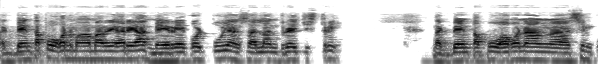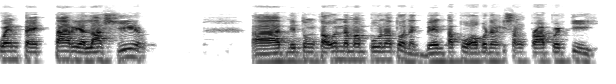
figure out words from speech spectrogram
nagbenta po ako ng mga ari-arian. May record po yan sa land registry. Nagbenta po ako ng uh, 50 hektarya last year. At nitong taon naman po na to, nagbenta po ako ng isang property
